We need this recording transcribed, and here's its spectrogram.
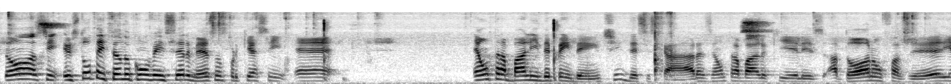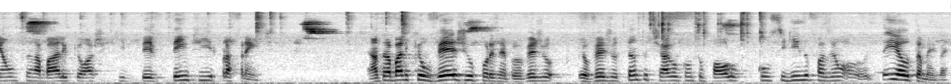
então, assim, eu estou tentando convencer mesmo, porque, assim, é, é um trabalho independente desses caras, é um trabalho que eles adoram fazer e é um trabalho que eu acho que deve, tem que ir para frente. É um trabalho que eu vejo, por exemplo, eu vejo, eu vejo tanto o Thiago quanto o Paulo conseguindo fazer um. E eu também, velho.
